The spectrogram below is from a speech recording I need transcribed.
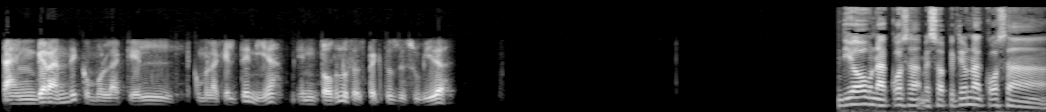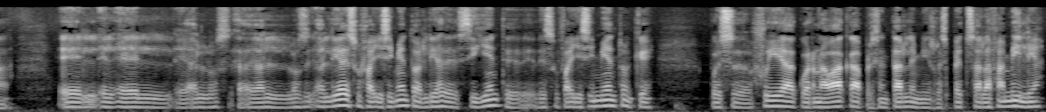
tan grande como la que él como la que él tenía en todos los aspectos de su vida. Una cosa, me sorprendió una cosa el, el, el, a los, al día de su fallecimiento, al día siguiente de, de, su fallecimiento, en que pues fui a Cuernavaca a presentarle mis respetos a la familia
